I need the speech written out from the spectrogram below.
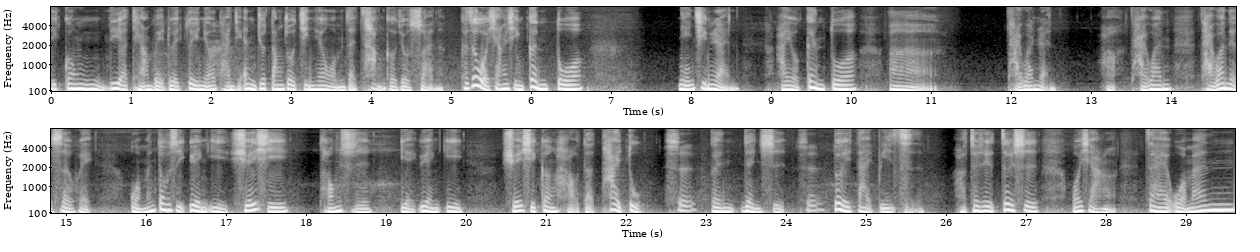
你公你要听不对对牛弹琴，哎，你就当做今天我们在唱歌就算了。可是我相信更多年轻人，还有更多呃台湾人，好，台湾台湾的社会，我们都是愿意学习，同时。也愿意学习更好的态度是跟认识是对待彼此，好，这是这是我想在我们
